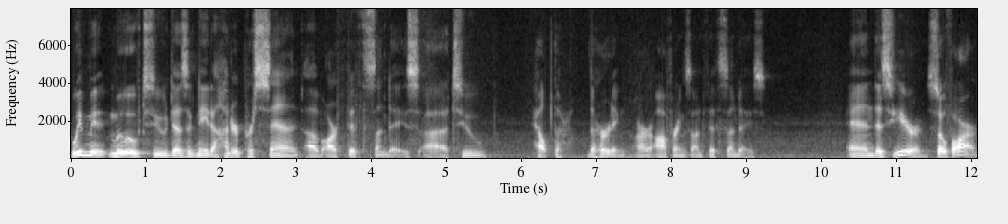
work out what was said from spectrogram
We've moved to designate 100% of our fifth Sundays uh, to help the, the hurting, our offerings on fifth Sundays. And this year, so far,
